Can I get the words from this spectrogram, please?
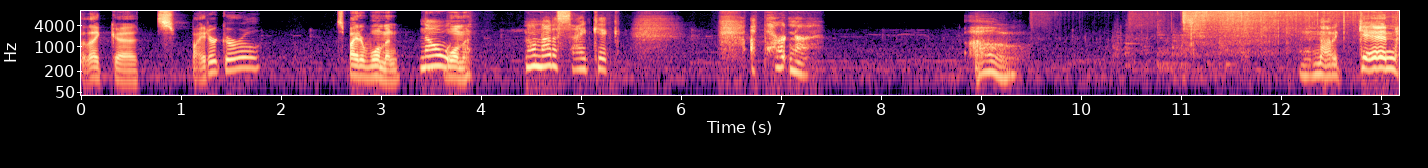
Like a spider girl? Spider woman. No. Woman. No, not a sidekick. A partner. Oh. Not again.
